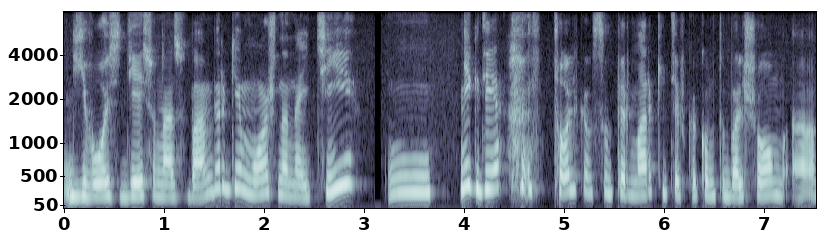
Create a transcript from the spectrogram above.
его здесь у нас в Бамберге можно найти нигде, только в супермаркете в каком-то большом, э,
